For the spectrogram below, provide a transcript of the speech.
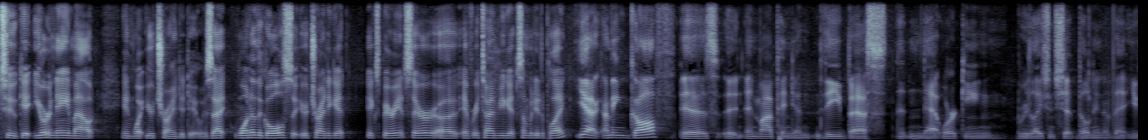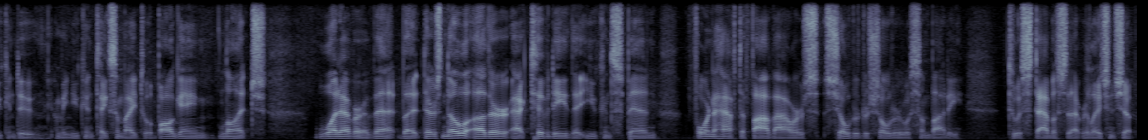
to get your name out in what you're trying to do. Is that one of the goals that you're trying to get experience there uh, every time you get somebody to play? Yeah, I mean, golf is, in in my opinion, the best networking relationship building event you can do. I mean, you can take somebody to a ball game, lunch, whatever event, but there's no other activity that you can spend four and a half to five hours shoulder to shoulder with somebody to establish that relationship.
